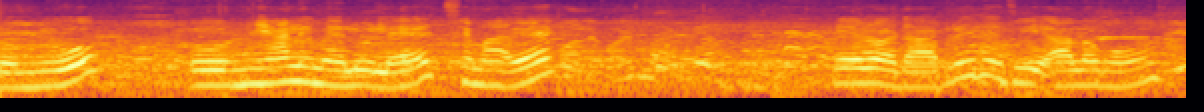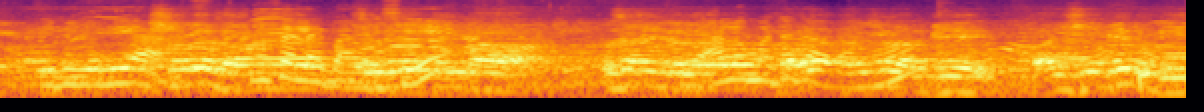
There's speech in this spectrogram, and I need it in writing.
လိုမျိုးဟိုမြင်ရလိမ့်မယ်လို့လည်းထင်ပါတယ်အဲ့တော့ဒါပြည်သူကြီးအားလုံးကိုဒီဗီဒီယိုလေးကနှုတ်ဆက်လိုက်ပါလိမ့်ရှင်အားလုံးမတက်တာပါနော်။ဘာရှင်ပြည့်သူဒီ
